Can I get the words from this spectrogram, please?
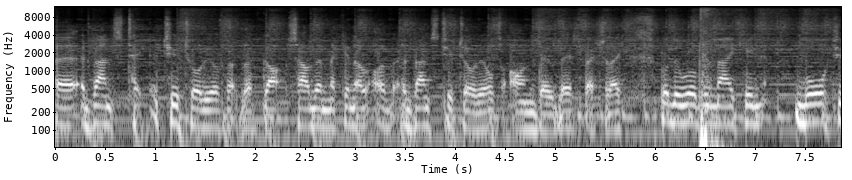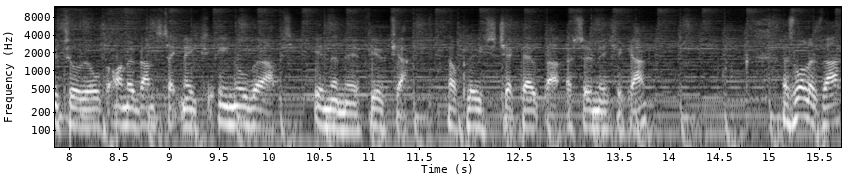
uh, advanced tutorials that they've got. So they're making a lot of advanced tutorials on Doodly especially. But they will be making more tutorials on advanced techniques in other apps in the near future. So please check out that as soon as you can. As well as that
